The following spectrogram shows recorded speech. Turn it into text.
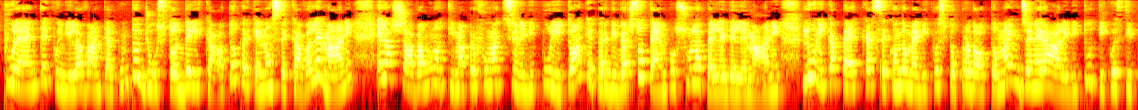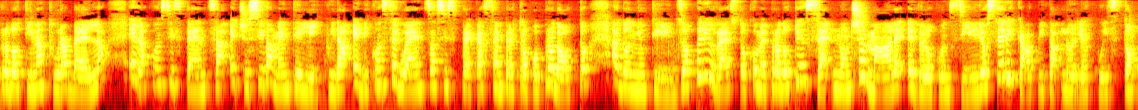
Pulente quindi lavante al punto giusto delicato perché non seccava le mani e lasciava un'ottima profumazione di pulito anche per diverso tempo sulla pelle delle mani. L'unica pecca secondo me di questo prodotto ma in generale di tutti questi prodotti natura bella è la consistenza eccessivamente liquida e di conseguenza si spreca sempre troppo prodotto ad ogni utilizzo. Per il resto come prodotto in sé non c'è male e ve lo consiglio. Se ricapita lo riacquisto.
